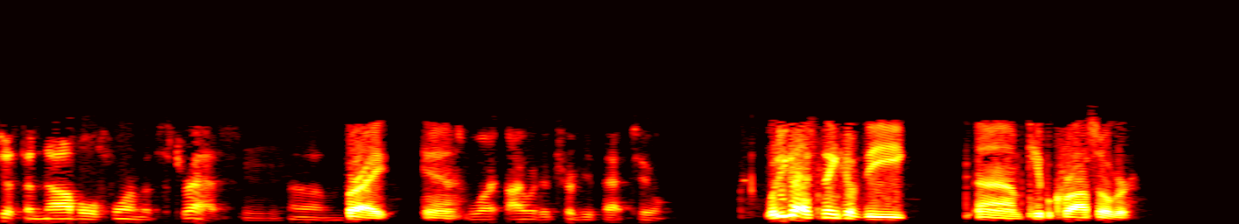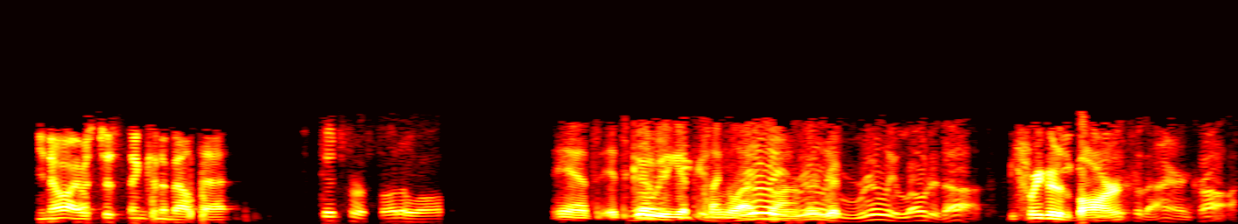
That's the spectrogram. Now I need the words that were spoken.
just a novel form of stress. Mhm. Um, Right. Yeah. is what I would attribute that to. What do you guys think of the um, cable crossover? You know, I was just thinking about that. It's good for a photo op. Yeah, it's it's good Well, when you get the could sunglasses really, on. Really, They're- really loaded up. Before you go to the could bar. use for the Iron Cross,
